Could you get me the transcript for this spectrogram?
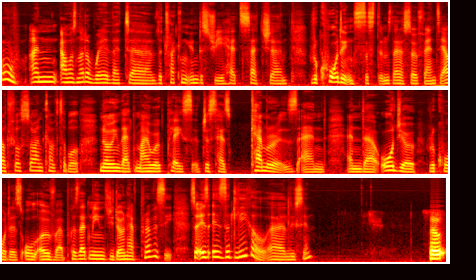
Oh, and I was not aware that uh, the trucking industry had such um, recording systems that are so fancy. I would feel so uncomfortable knowing that my workplace just has cameras and and uh, audio recorders all over because that means you don't have privacy. So is is it legal, uh, Lucien? So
